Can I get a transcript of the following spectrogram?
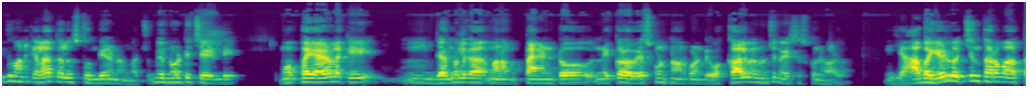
ఇది మనకి ఎలా తెలుస్తుంది అని అనొచ్చు. మీరు నోటీస్ చేయండి ముప్పై ఏళ్ళకి జనరల్గా మనం ప్యాంటో నిక్కరో వేసుకుంటున్నాం అనుకోండి ఒక కాలు మీద నుంచి వేసేసుకునేవాళ్ళం. యాభై ఏళ్ళు వచ్చిన తర్వాత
